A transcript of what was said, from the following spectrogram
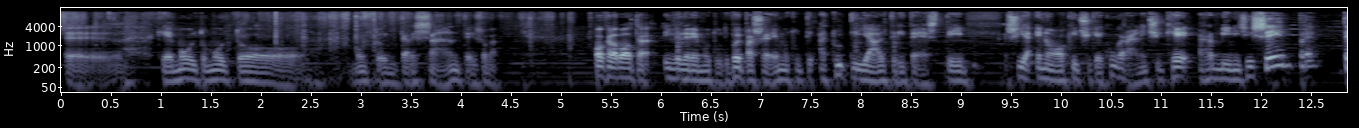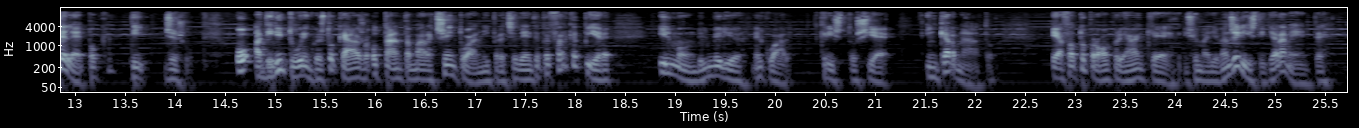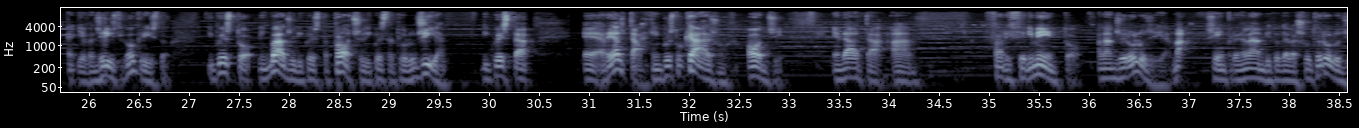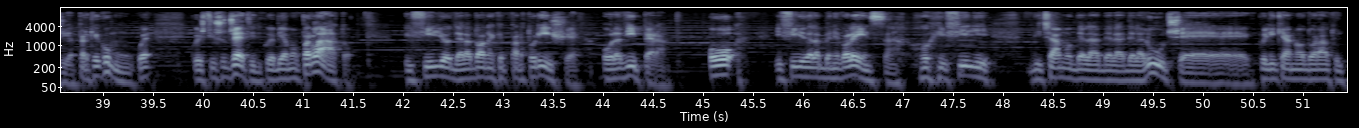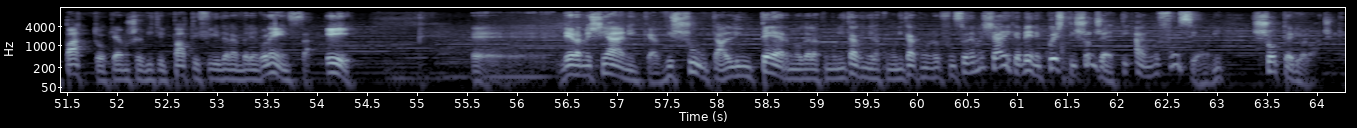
eh, che è molto molto, molto interessante, insomma, poco alla volta li vedremo tutti, poi passeremo tutti, a tutti gli altri testi, sia enochici che cumranici che rabbinici, sempre dell'epoca di Gesù, o addirittura in questo caso 80-100 anni precedenti, per far capire il mondo, il milieu nel quale Cristo si è incarnato e ha fatto proprio anche, insieme agli evangelisti chiaramente, gli evangelisti con Cristo, di questo linguaggio, di questo approccio, di questa teologia, di questa eh, realtà che in questo caso oggi è andata a fare riferimento all'angelologia, ma sempre nell'ambito della soterologia, perché comunque questi soggetti di cui abbiamo parlato, il figlio della donna che partorisce, o la vipera, o i figli della benevolenza, o i figli diciamo della, della, della luce, quelli che hanno adorato il patto, che hanno servito il patto, i figli della benevolenza, e eh, l'era messianica vissuta all'interno della comunità, quindi la comunità con le funzioni messianiche, ebbene questi soggetti hanno funzioni soteriologiche.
